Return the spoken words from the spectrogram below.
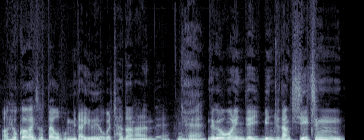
어, 효과가 있었다고 봅니다. 이 의혹을 차단하는데. 예. 근데 요건 이제 민주당 지지층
